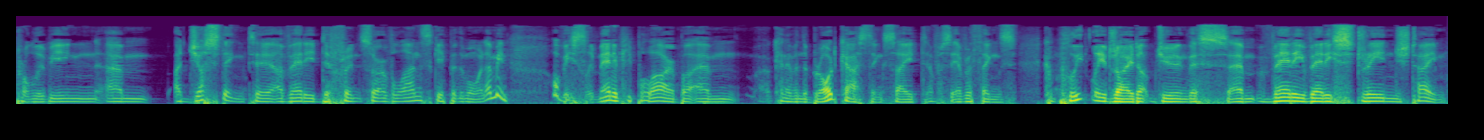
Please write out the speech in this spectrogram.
probably been um, adjusting to a very different sort of landscape at the moment. I mean, obviously many people are, but um, kind of in the broadcasting side, obviously everything's completely dried up during this um, very, very strange time.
